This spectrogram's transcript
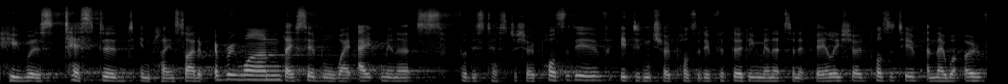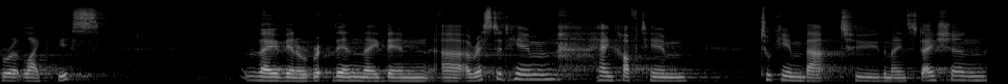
He was tested in plain sight of everyone. They said, we'll wait eight minutes for this test to show positive. It didn't show positive for 30 minutes and it barely showed positive, and they were over it like this. They then, then, they then uh, arrested him, handcuffed him, took him back to the main station.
